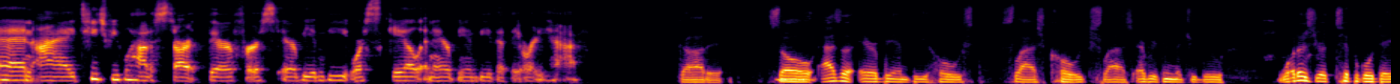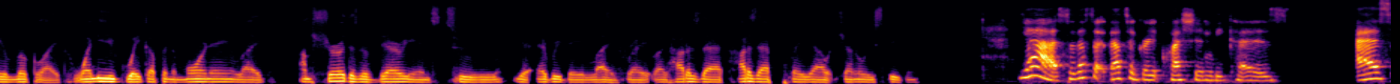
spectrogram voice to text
And I teach people how to start their first Airbnb or scale an Airbnb that they already have. Got it. So, mm-hmm. as an Airbnb host slash coach slash everything that you do, what does your typical day look like? When do you wake up in the morning? Like, I'm sure there's a variance to your everyday life, right? Like, how does that how does that play out, generally speaking? Yeah, so that's a that's a great question because as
